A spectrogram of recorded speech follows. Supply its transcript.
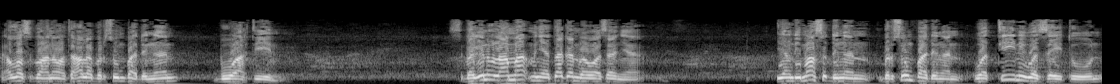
Allah Subhanahu wa taala bersumpah dengan buah tin. Sebagian ulama menyatakan bahwasanya yang dimaksud dengan bersumpah dengan watini wa zaitun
